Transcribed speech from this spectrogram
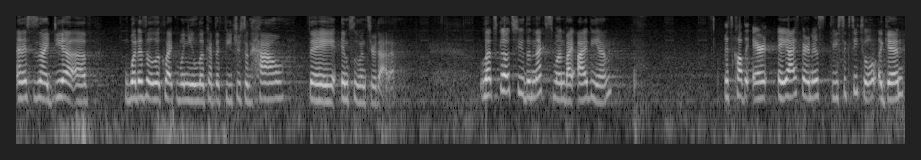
And this is an idea of what does it look like when you look at the features and how they influence your data. Let's go to the next one by IBM. It's called the AI Fairness 360 tool. Again,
